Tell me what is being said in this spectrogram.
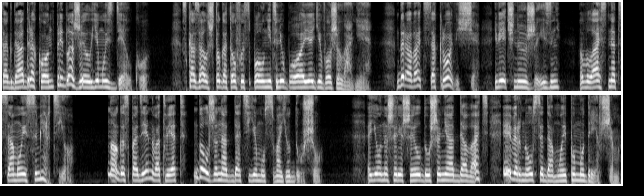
Тогда дракон предложил ему сделку. Сказал, что готов исполнить любое его желание. Даровать сокровище, вечную жизнь, власть над самой смертью. Но господин в ответ должен отдать ему свою душу юноша решил душу не отдавать и вернулся домой помудревшим.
